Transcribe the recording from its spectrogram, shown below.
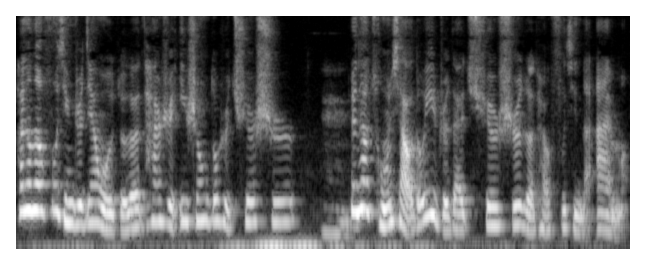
他跟他父亲之间，我觉得他是一生都是缺失，嗯因为他从小都一直在缺失着他父亲的爱嘛。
